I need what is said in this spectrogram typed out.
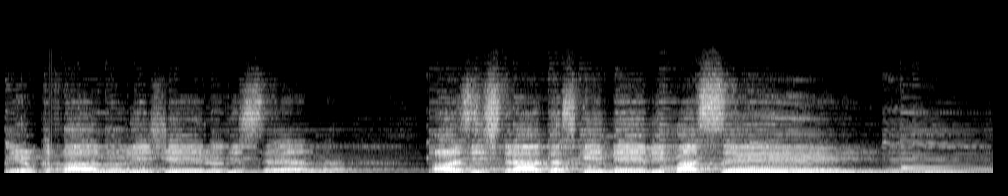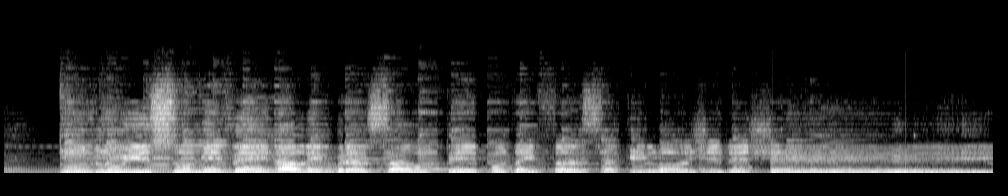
Meu cavalo ligeiro de sela, as estradas que nele passei. Isso me vem na lembrança, o tempo da infância que longe deixei.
